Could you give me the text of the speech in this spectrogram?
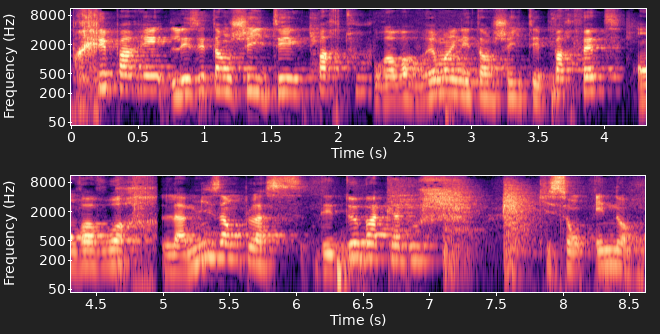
préparer les étanchéités partout pour avoir vraiment une étanchéité parfaite. On va voir la mise en place des deux bacs à douche sont énormes.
